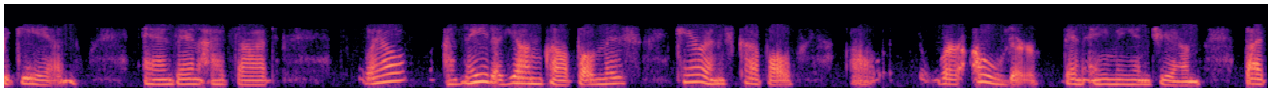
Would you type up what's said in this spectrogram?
begin? And then I thought, well, I need a young couple. Miss Karon's couple uh, were older than Amy and Jim, but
